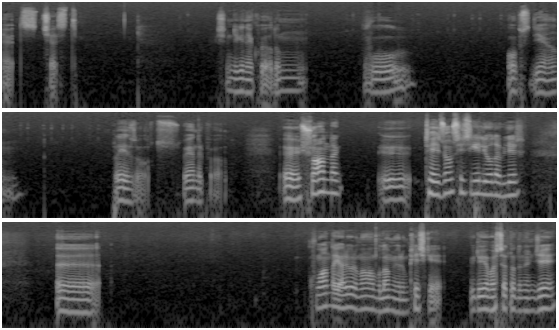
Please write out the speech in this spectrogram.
Evet, chest. Şimdi yine koyalım. Wool, Obsidian, Blaze Rod ve Ender Pearl. Ee, şu anda e, televizyon sesi geliyor olabilir. Ee, kumandayı arıyorum ama bulamıyorum. Keşke videoya başlatmadan önce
